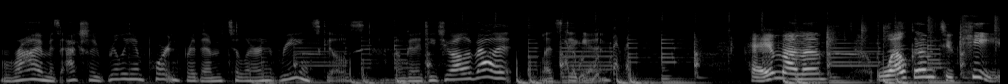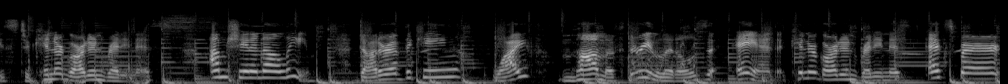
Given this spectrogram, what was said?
Rhyme is actually really important for them to learn reading skills. I'm going to teach you all about it. Let's dig in. Hey, Mama. Welcome to Keys to Kindergarten Readiness. I'm Shannon Ali, daughter of the king, wife, mom of three littles, and kindergarten readiness expert.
